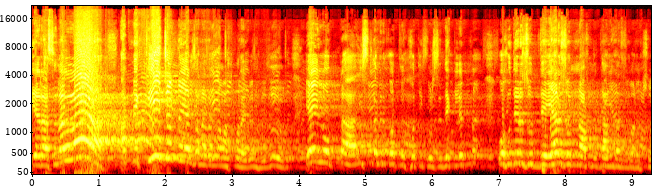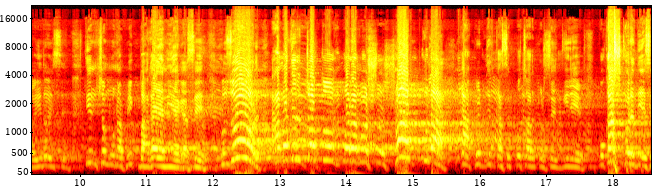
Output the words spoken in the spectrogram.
ইয়া রাসূলুল্লাহ, আপনি কি জন্য জানাজার নামাজ হুজুর? এই লোকটা ইসলামের কত ক্ষতি করছে, দেখলেন না? ওহুদের যুদ্ধে জন্য আপনি শহীদ হয়েছে তিনশো মুনাফিক বাগায়া নিয়ে গেছে। হুজুর, আমাদের যত পরামর্শ সবগুলা কাফেরদের কাছে প্রচার করছে, গিরে প্রকাশ করে দিয়েছে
